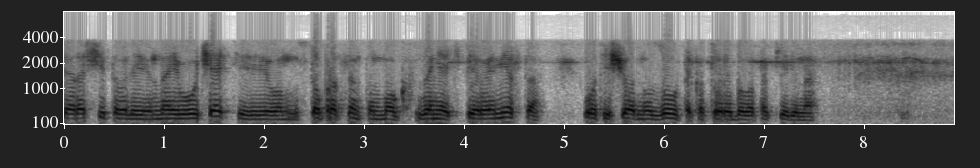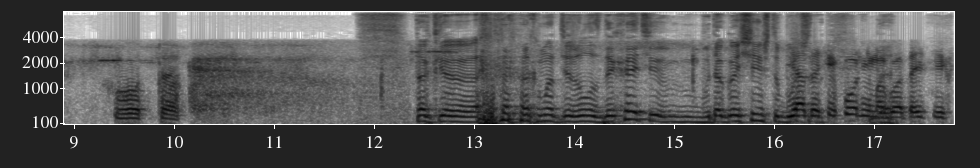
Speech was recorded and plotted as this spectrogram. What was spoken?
рассчитывали на его участие, и он стопроцентно мог занять первое место. Вот еще одно золото, которое было потеряно. Вот так. Так, э, Ахмад тяжело вздыхать. Такое ощущение, что больше... Я до сих пор не могу да. отойти к...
